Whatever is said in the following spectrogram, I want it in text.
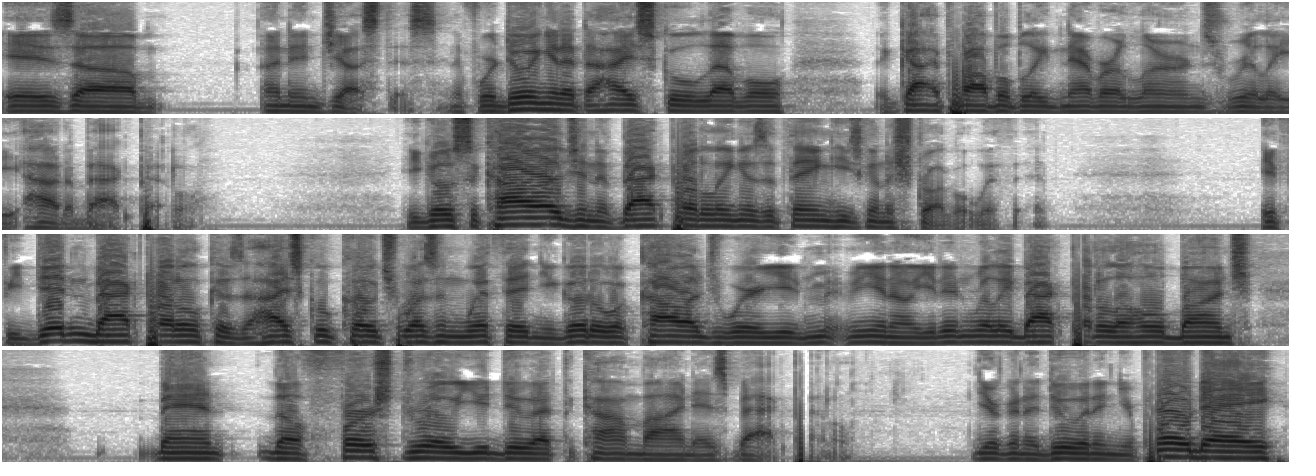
is um, an injustice. And if we're doing it at the high school level, the guy probably never learns really how to backpedal. He goes to college, and if backpedaling is a thing, he's going to struggle with it. If he didn't backpedal because the high school coach wasn't with it, and you go to a college where you you know you didn't really backpedal a whole bunch, man, the first drill you do at the combine is backpedal. You're going to do it in your pro day.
